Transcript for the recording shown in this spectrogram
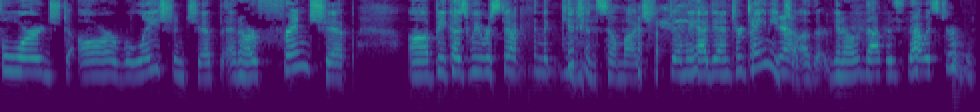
forged our relationship and our friendship uh, because we were stuck in the kitchen so much and we had to entertain each yeah. other. You know, that was that was true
